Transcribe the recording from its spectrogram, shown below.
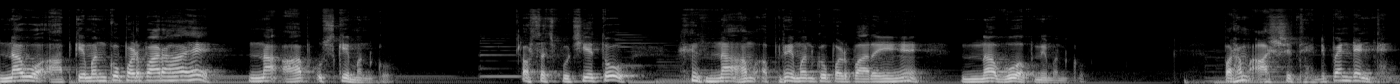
ना वो आपके मन को पढ़ पा रहा है, ना आप उसके मन को। और सच पूछिए तो ना हम अपने मन को पढ़ पा रहे हैं, ना वो अपने मन को। पर हम आश्रित हैं, डिपेंडेंट हैं।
